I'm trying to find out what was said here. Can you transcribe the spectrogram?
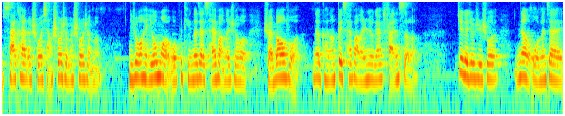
撒开了说，想说什么说什么。你说我很幽默，我不停的在采访的时候甩包袱，那可能被采访的人就该烦死了。这个就是说，那我们在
